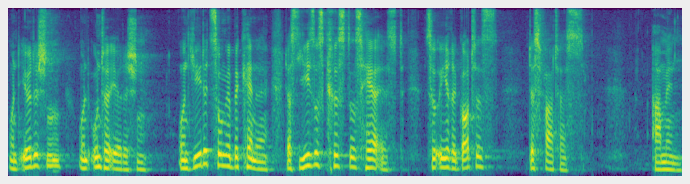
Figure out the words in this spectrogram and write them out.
und irdischen und unterirdischen, und jede Zunge bekenne, dass Jesus Christus Herr ist, zur Ehre Gottes des Vaters. Amen.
